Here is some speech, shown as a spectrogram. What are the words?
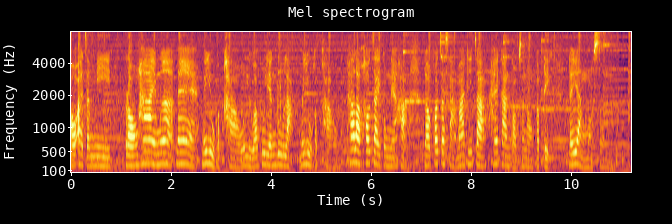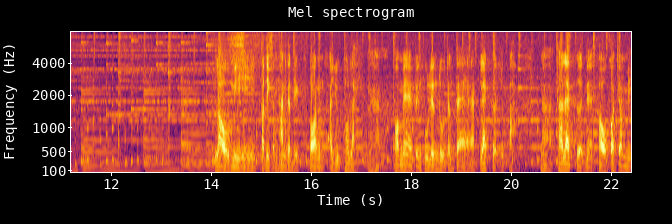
เขาอาจจะมีร้องไห้เมื่อแม่ไม่อยู่กับเขา หรือว่าผู้เลี้ยงดูหลักไม่อยู่กับเขา ถ้าเราเข้าใจตรงนี้ค่ะ เราก็จะสามารถที่จะให้การตอบสนองกับเด็กได้อย่างเหมาะสม เรามีปฏิสัมพันธ์กับเด็กตอนอายุเท่าไหร่นะฮะพ่อแม่เป็นผู้เลี้ยงดูตั้งแต่แรกเกิดหรือเปล่านะฮะถ้าแรกเกิดเนี่ยเขาก็จะมี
